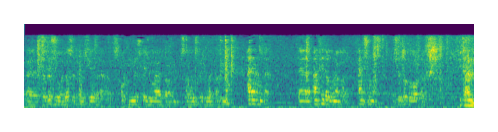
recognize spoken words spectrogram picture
eh, tots els jugadors, en funció dels pocs minuts que ha jugat o segons que ha jugat final, han anotat. Eh, han fet alguna cosa, han sumat. Això és el que vol fer i tant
